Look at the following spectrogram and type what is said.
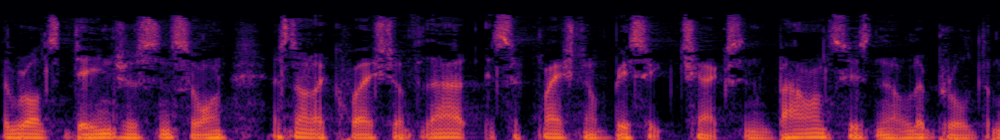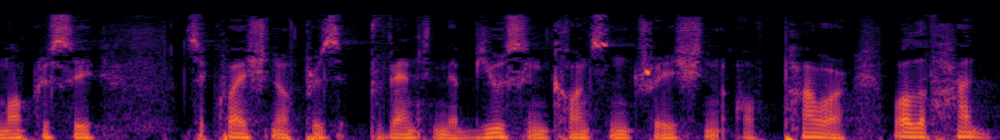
The world's dangerous and so on. It's not a question of that. It's a question of basic checks and balances in a liberal democracy. It's a question of pre- preventing the abuse and concentration of power. Well, they've had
